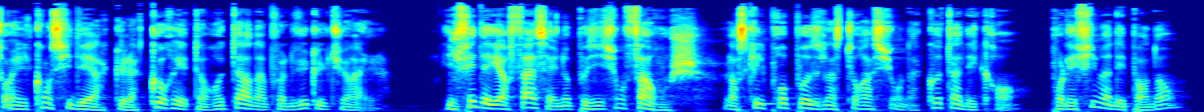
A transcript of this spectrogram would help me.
tant il considère que la Corée est en retard d'un point de vue culturel. Il fait d'ailleurs face à une opposition farouche lorsqu'il propose l'instauration d'un quota d'écran pour les films indépendants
